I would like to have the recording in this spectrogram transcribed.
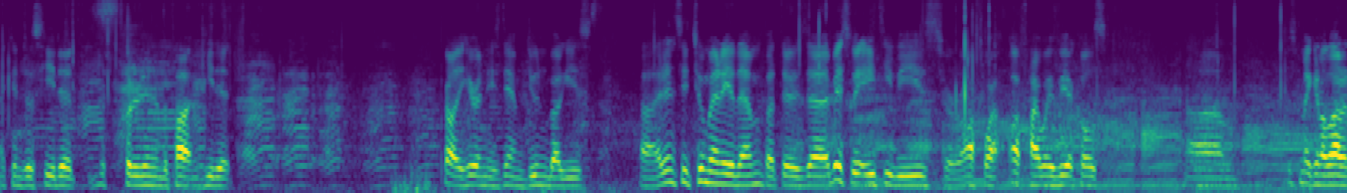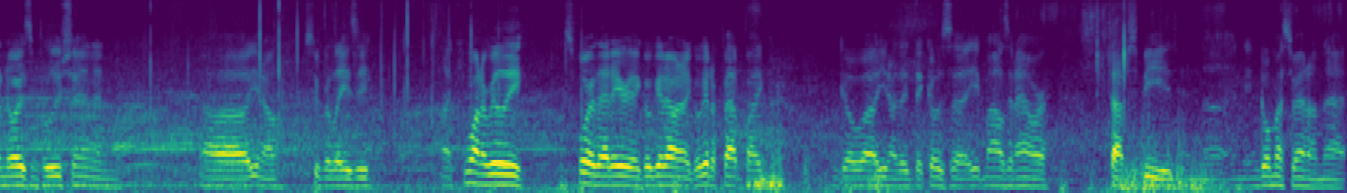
I can just heat it, just put it in the pot and heat it. Probably hearing these damn dune buggies. Uh, I didn't see too many of them, but there's uh, basically ATVs or off off highway vehicles, making a lot of noise and pollution, and uh, you know, super lazy. Like you want to really explore that area, go get out, go get a fat bike, go uh, you know that, that goes uh, eight miles an hour top speed, and, uh, and and go mess around on that.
